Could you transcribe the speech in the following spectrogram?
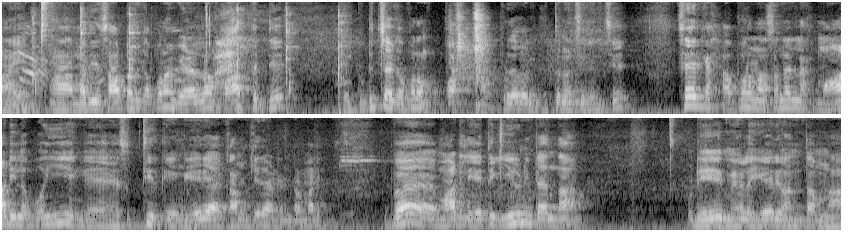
நான் மதியம் சாப்பிட்டதுக்கப்புறம் வேலைலாம் பார்த்துட்டு குடித்ததுக்கப்புறம் பா அப்படிதான் ஒரு புத்துணர்ச்சி இருந்துச்சு. சரிங்க அப்புறம் நான் சொன்னேன்ல மாடியில் போய் எங்கள் சுற்றி இருக்க எங்கள் ஏரியா காமிக்கிறது அப்படின்ற மாதிரி. இப்போ மாடியில் ஏற்றி ஈவினிங் டைம் தான். அப்படியே மேலே ஏறி வந்தோம்னா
